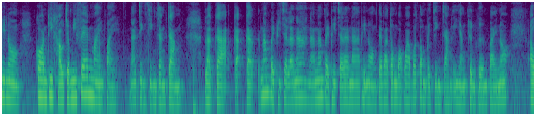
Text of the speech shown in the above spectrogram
พี่น้องก่อนที่เขาจะมีแฟนใหม่ไป นะจริง ๆ จังๆแล้วก็กะกะนำไปพิจารณานะนำไปพิจารณาพี่น้อง แต่ว่าต้องบอกว่าบ่ต้องไปจริงจังอีหยังจนเกินไปเนาะเอา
